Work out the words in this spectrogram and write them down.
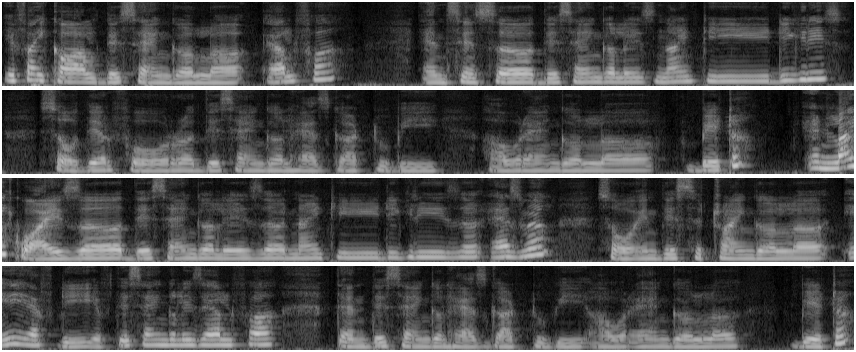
If I call this angle uh, alpha and since uh, this angle is 90 degrees so therefore uh, this angle has got to be our angle uh, beta and likewise uh, this angle is 90 degrees as well so in this triangle uh, AFD, if this angle is alpha, then this angle has got to be our angle uh, beta.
